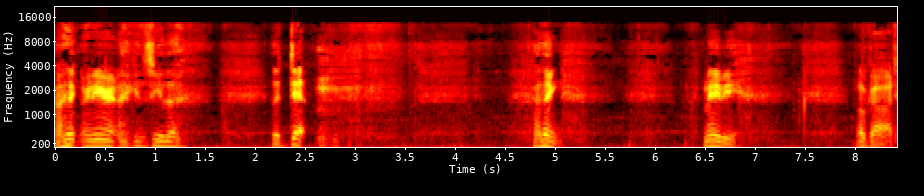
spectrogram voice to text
I think we're near it. I can see the the dip. I think maybe. Oh God,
